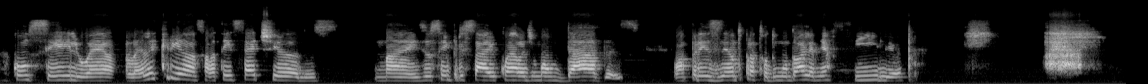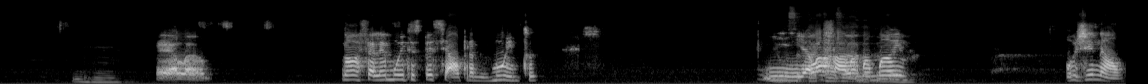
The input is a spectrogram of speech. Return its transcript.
aconselho ela. Ela é criança, ela tem sete anos, mas eu sempre saio com ela de mão dadas. Eu apresento para todo mundo: olha, minha filha. Uhum. Ela. Nossa, ela é muito especial para mim, muito. E, e tá ela fala, mamãe. Também. Hoje não.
